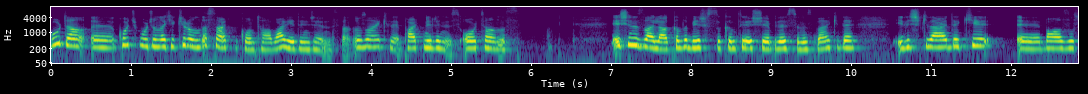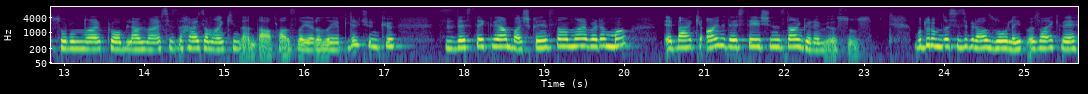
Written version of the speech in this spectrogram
burada e, Koç burcundaki Kiron'un sert bir kontağı var 7. evinizden. Özellikle partneriniz, ortağınız, eşinizle alakalı bir sıkıntı yaşayabilirsiniz. Belki de ilişkilerdeki e, bazı sorunlar, problemler sizi her zamankinden daha fazla yaralayabilir. Çünkü sizi destekleyen başka insanlar var ama e, belki aynı desteği eşinizden göremiyorsunuz. Bu durumda sizi biraz zorlayıp özellikle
